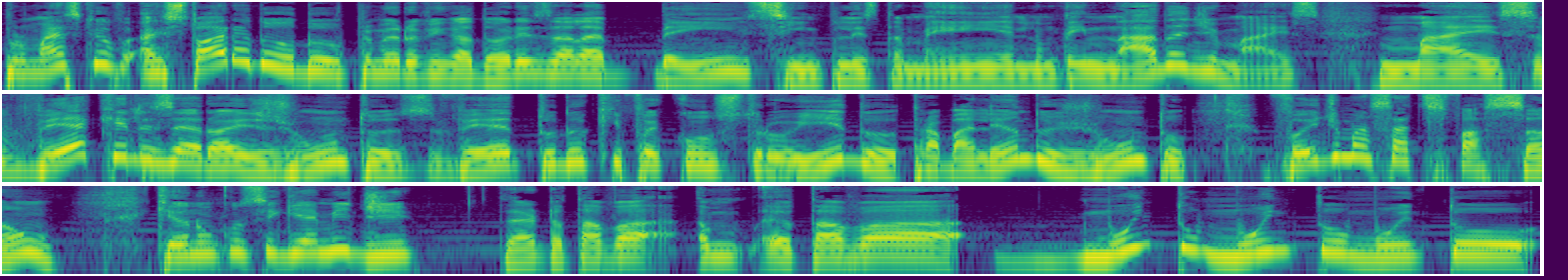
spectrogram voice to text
por mais que o- a história do, do primeiro Vingadores, ela é bem simples também, ele não tem nada demais, mas ver aqueles heróis juntos, ver tudo que foi construído, trabalhando junto, foi de uma satisfação que eu não conseguia medir. Certo? Eu tava. Eu tava muito, muito, muito.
